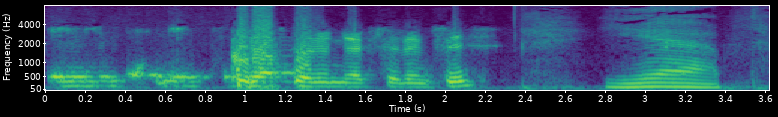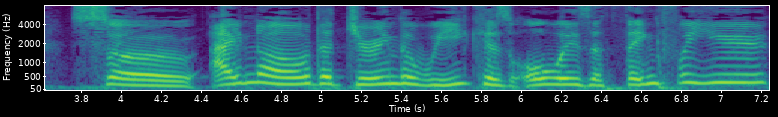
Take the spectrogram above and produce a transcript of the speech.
Good afternoon, Excellency. Yeah. So I know that during the week is always a thing for you.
